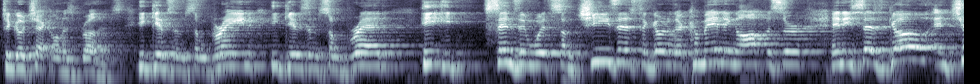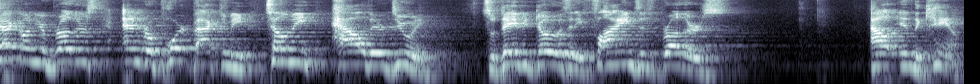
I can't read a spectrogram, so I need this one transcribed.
to go check on his brothers. He gives them some grain, he gives them some bread, he, he sends them with some cheeses to go to their commanding officer, and he says, Go and check on your brothers and report back to me. Tell me how they're doing. So David goes and he finds his brothers out in the camp.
